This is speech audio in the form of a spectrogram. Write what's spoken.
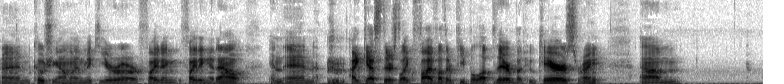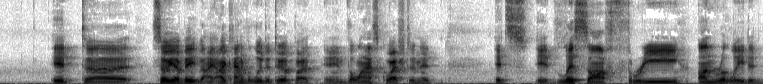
and Koshiyama and Mikiura are fighting fighting it out and then I guess there's like five other people up there, but who cares, right? Um, it uh, so yeah, I, I kind of alluded to it, but in the last question, it it's it lists off three unrelated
